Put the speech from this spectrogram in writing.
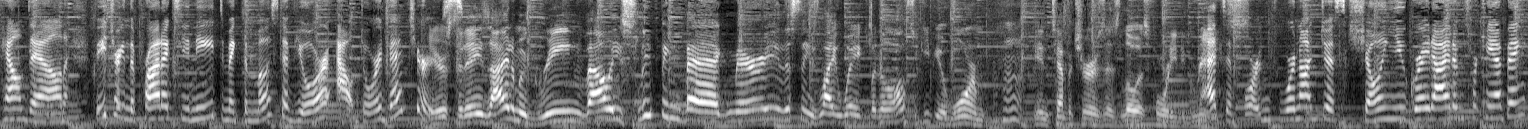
countdown featuring the products you need to make the most of your outdoor adventures. Here's today's item, a Green Valley sleeping bag, Mary. This thing's lightweight, but it'll also keep you warm mm -hmm. in temperatures as low as 40 degrees. That's important. We're not just showing you great items for camping.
